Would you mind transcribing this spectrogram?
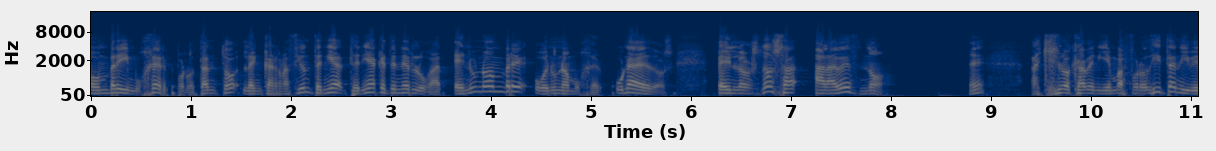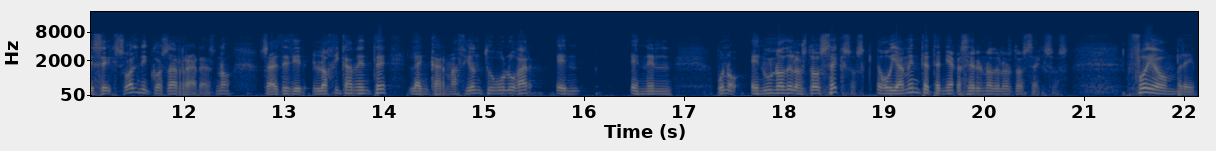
hombre y mujer. Por lo tanto, la encarnación tenía, tenía que tener lugar en un hombre o en una mujer. Una de dos. En los dos a, la vez no. ¿eh? Aquí no cabe ni hemafrodita, ni bisexual, ni cosas raras, ¿no? O sea, es decir, lógicamente la encarnación tuvo lugar en, en el, bueno, en uno de los dos sexos. Obviamente tenía que ser uno de los dos sexos. Fue hombre.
